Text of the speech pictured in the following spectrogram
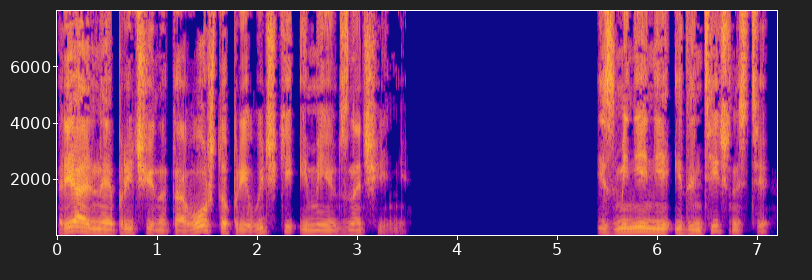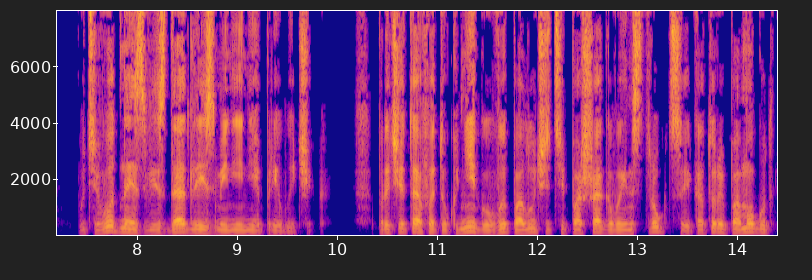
Реальная причина того, что привычки имеют значение. Изменение идентичности — путеводная звезда для изменения привычек. Прочитав эту книгу, вы получите пошаговые инструкции, которые помогут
